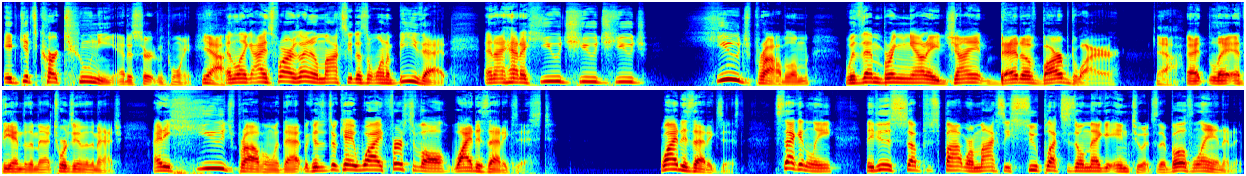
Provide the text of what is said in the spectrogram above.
it gets cartoony at a certain point. Yeah. and like as far as I know, Moxley doesn't want to be that. And I had a huge, huge, huge, huge problem with them bringing out a giant bed of barbed wire yeah. at at the end of the match, towards the end of the match. I had a huge problem with that because it's okay. Why? First of all, why does that exist? Why does that exist? Secondly, they do this sub spot where Moxley suplexes Omega into it, so they're both laying in it.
